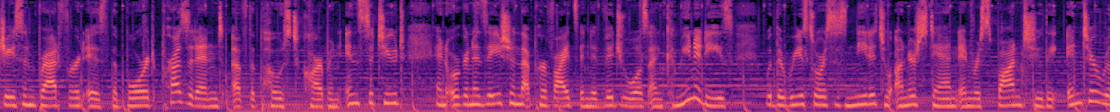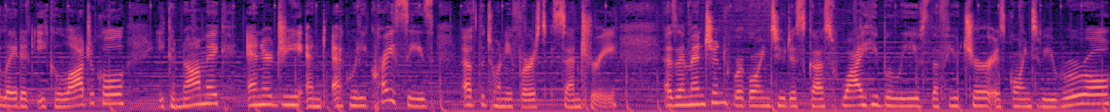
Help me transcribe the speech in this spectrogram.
Jason Bradford is the board president of the Post Carbon Institute, an organization that provides individuals and communities with the resources needed to understand and respond to the interrelated ecological, economic, energy, and equity crises of the 21st century. As I mentioned, we're going to discuss why he believes the future is going to be rural,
